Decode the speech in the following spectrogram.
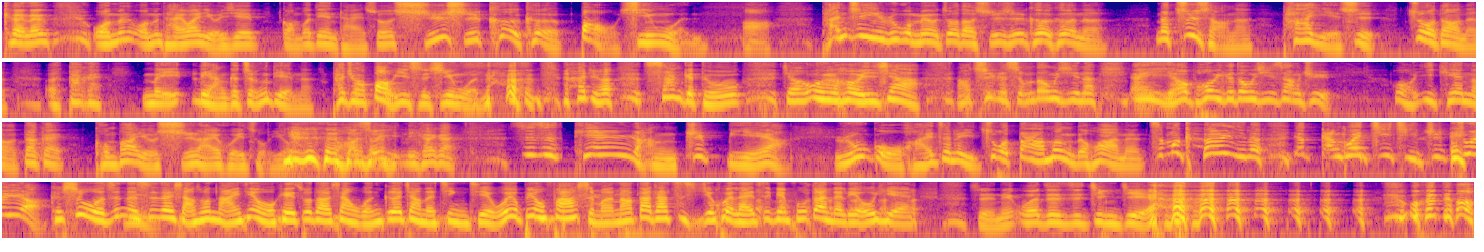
可能我们我们台湾有一些广播电台说时时刻刻报新闻啊，谭志毅如果没有做到时时刻刻呢，那至少呢他也是做到呢，呃，大概每两个整点呢，他就要报一次新闻，他就要上个图，就要问候一下，然后吃个什么东西呢？哎，也要抛一个东西上去，哇，一天呢大概恐怕有十来回左右 啊，所以你看看，这是天壤之别啊。如果我还在那里做大梦的话呢？怎么可以呢？要赶快急起直追啊！可是我真的是在想说，哪一天我可以做到像文哥这样的境界？我也不用发什么，然后大家自己就会来这边不断的留言。是，你我这是境界，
